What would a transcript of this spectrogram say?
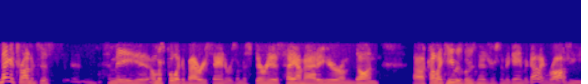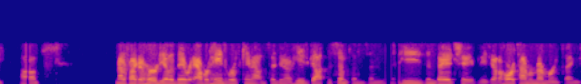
Megatron is just, to me, almost feel like a Barry Sanders, a mysterious, hey, I'm out of here, I'm done. Uh, kind of like he was losing interest in the game. A guy like Raji, um, matter of fact, I heard the other day where Albert Haynesworth came out and said, you know, he's got the symptoms and he's in bad shape and he's got a hard time remembering things.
